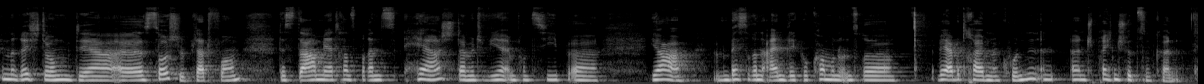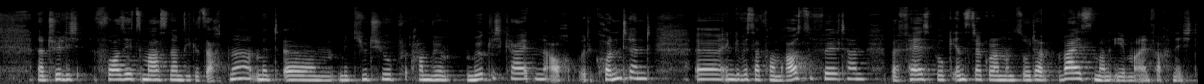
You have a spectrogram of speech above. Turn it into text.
in Richtung der äh, Social-Plattform, dass da mehr Transparenz herrscht, damit wir im Prinzip äh, ja, einen besseren Einblick bekommen und unsere werbetreibenden Kunden entsprechend schützen können. Natürlich Vorsichtsmaßnahmen, wie gesagt, ne, mit, ähm, mit YouTube haben wir Möglichkeiten, auch Content äh, in gewisser Form rauszufiltern. Bei Facebook, Instagram und so, da weiß man eben einfach nicht,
